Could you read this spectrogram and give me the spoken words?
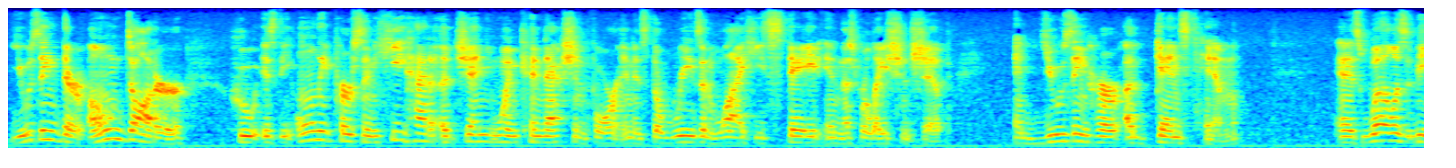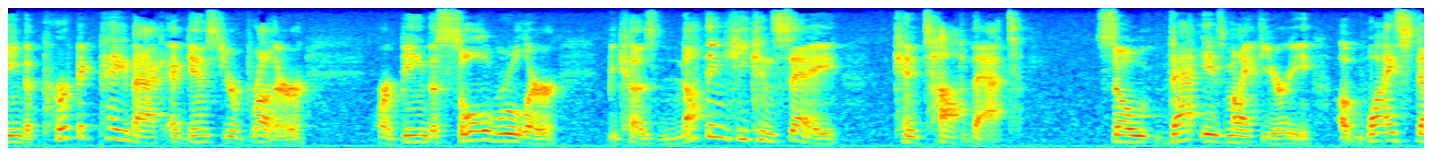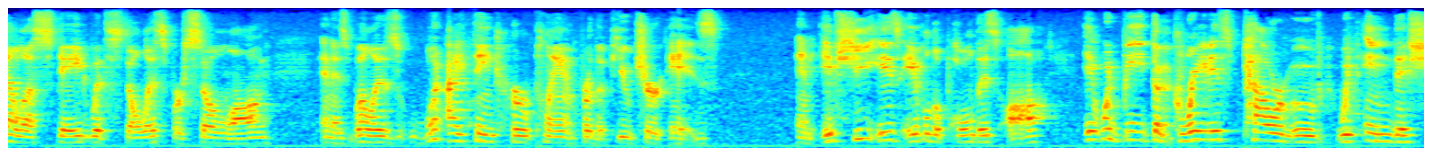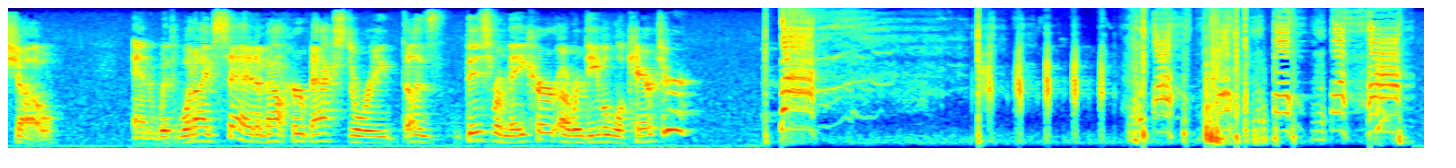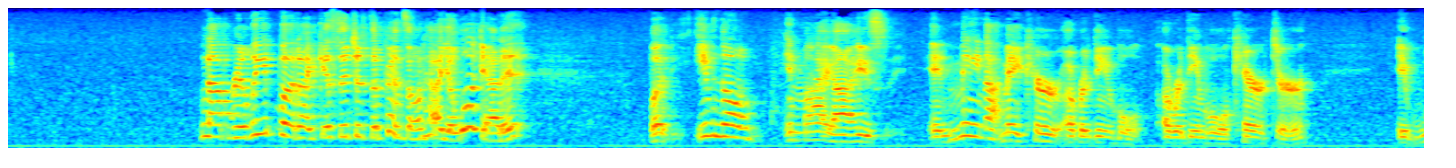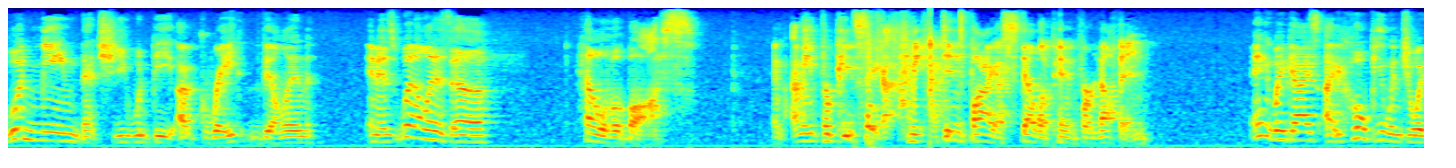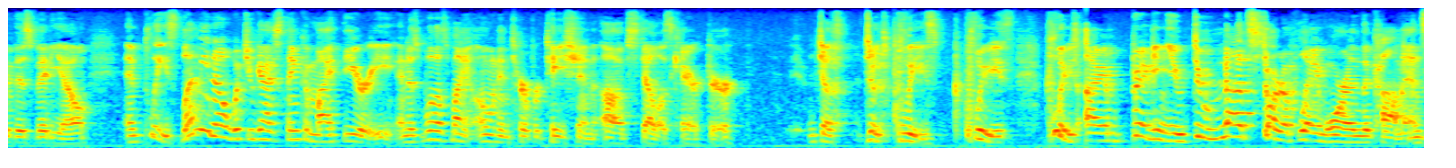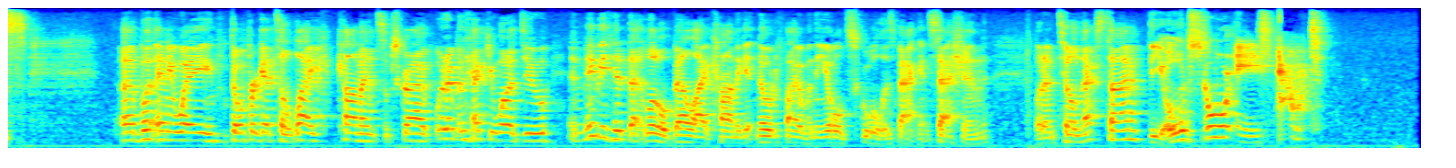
Using their own daughter, who is the only person he had a genuine connection for and is the reason why he stayed in this relationship, and using her against him. And as well as being the perfect payback against your brother, or being the sole ruler because nothing he can say can top that. So that is my theory of why Stella stayed with Stolas for so long, and as well as what I think her plan for the future is. And if she is able to pull this off, it would be the greatest power move within this show. And with what I've said about her backstory, does this remake her a redeemable character? Not really, but I guess it just depends on how you look at it. But even though, in my eyes, it may not make her a redeemable a redeemable character, it would mean that she would be a great villain, and as well as a hell of a boss. And I mean, for Pete's sake, I, I mean, I didn't buy a Stella pin for nothing. Anyway, guys, I hope you enjoyed this video, and please let me know what you guys think of my theory, and as well as my own interpretation of Stella's character. Just, just please, please, please, I am begging you, do not start a flame war in the comments. Uh, but anyway, don't forget to like, comment, subscribe, whatever the heck you want to do, and maybe hit that little bell icon to get notified when the old school is back in session. But until next time, The old school is out.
